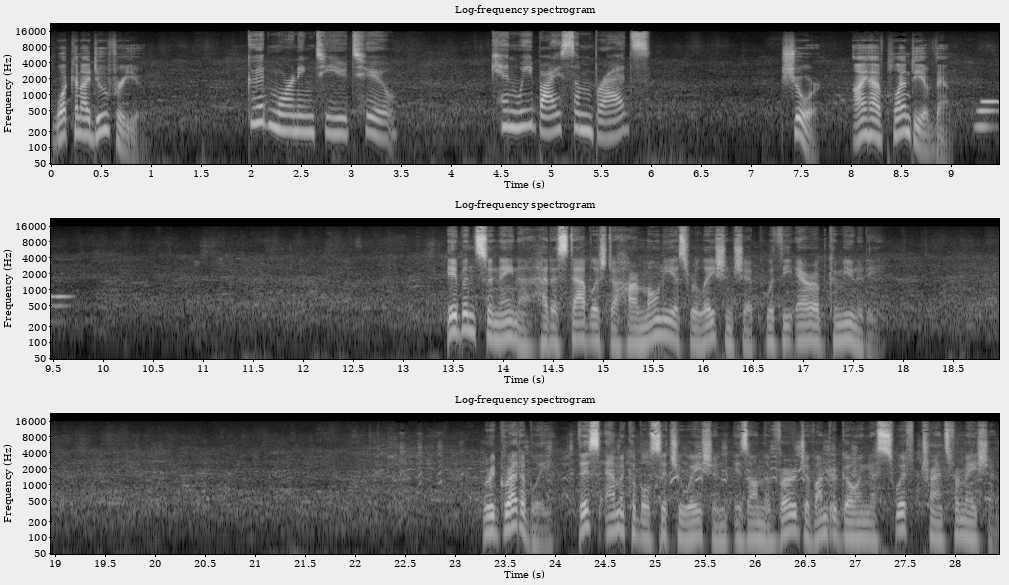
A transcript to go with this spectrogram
What can I do for you? Good morning to you too. Can we buy some breads? Sure. I have plenty of them. Ibn Sunayna had established a harmonious relationship with the Arab community. Regrettably, this amicable situation is on the verge of undergoing a swift transformation.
